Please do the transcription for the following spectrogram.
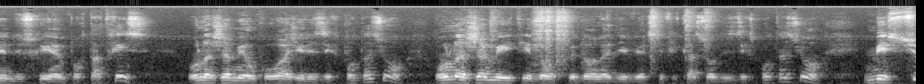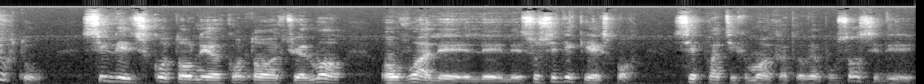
industrie importatrice. On n'a jamais encouragé les exportations. On n'a jamais été dans la diversification des exportations. Mais surtout, si les, quand, on est, quand on, actuellement, on voit les sociétés qui exportent, c'est pratiquement à 80%, c'est des,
